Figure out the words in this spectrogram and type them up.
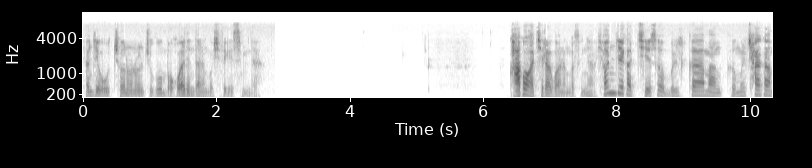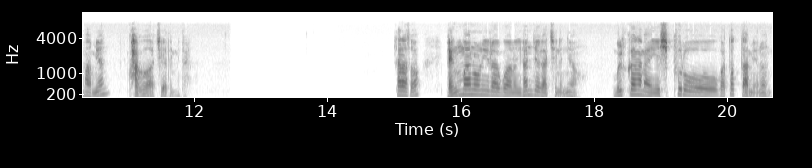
현재 5천원을 주고 먹어야 된다는 것이 되겠습니다. 과거 가치라고 하는 것은요. 현재 가치에서 물가만큼을 차감하면 과거 가치가 됩니다. 따라서 100만 원이라고 하는 현재 가치는요. 물가가 만약에 10%가 떴다면은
